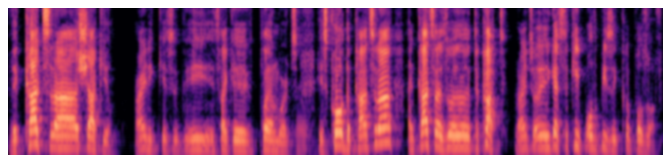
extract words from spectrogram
The Katsra shakil. Right, he, it's, he, it's like a play on words. Right. He's called the Katsra, and Katsra is uh, to cut. Right, so he gets to keep all the pieces he pulls off.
